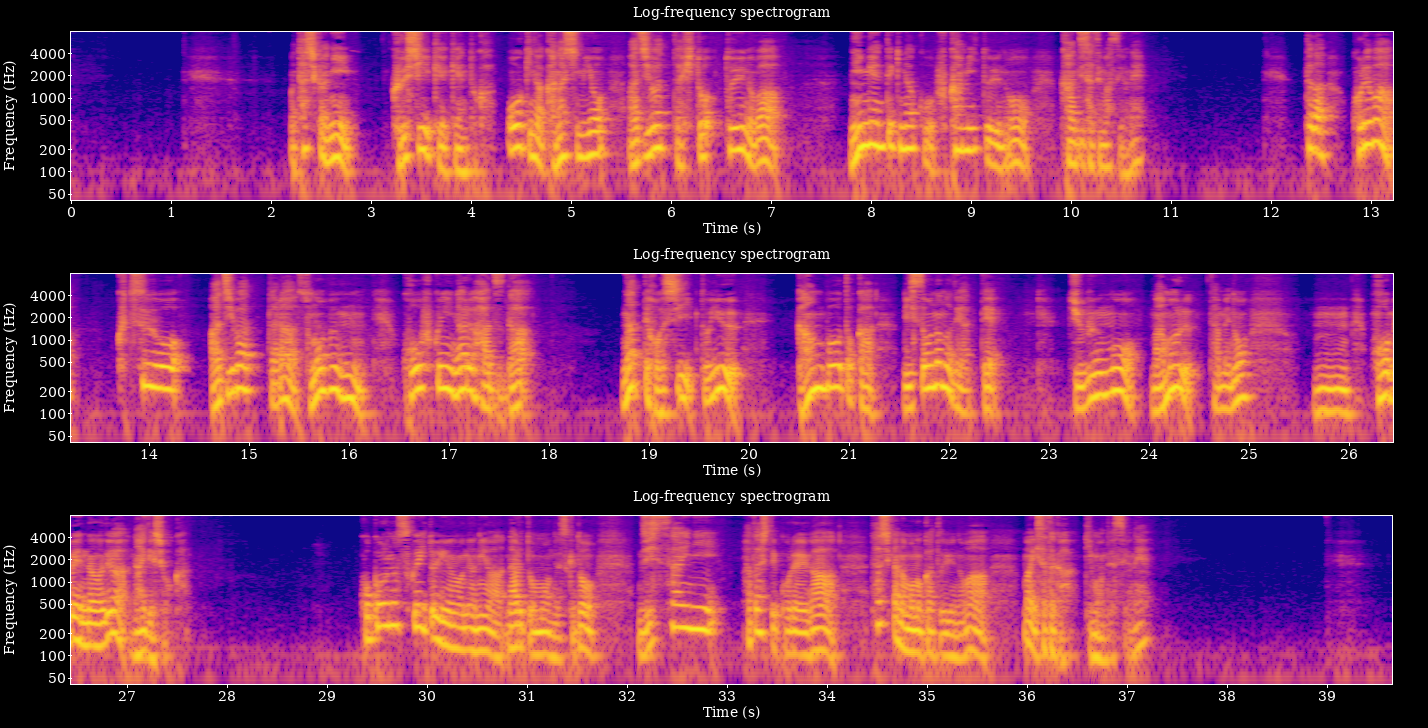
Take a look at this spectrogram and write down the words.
確かに苦しい経験とか大きな悲しみを味わった人というのは人間的なこう深みというのを感じさせますよね。ただこれは苦痛を味わったらその分幸福になるはずだ、なってほしいという願望とか理想なのであって自分を守るためのうん方便なのではないでしょうか。心の救いというのにはなると思うんですけど、実際に果たしてこれが確かなものかというのは、まあ、いささか疑問ですよね。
